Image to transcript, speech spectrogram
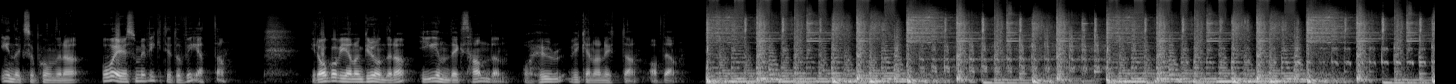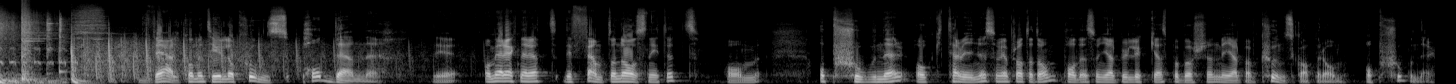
indexoptionerna och vad är det som är viktigt att veta? Idag går vi igenom grunderna i indexhandeln och hur vi kan ha nytta av den. Välkommen till Optionspodden. Det, om jag räknar rätt, det 15 avsnittet om optioner och terminer som vi har pratat om. Podden som hjälper dig lyckas på börsen med hjälp av kunskaper om optioner.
